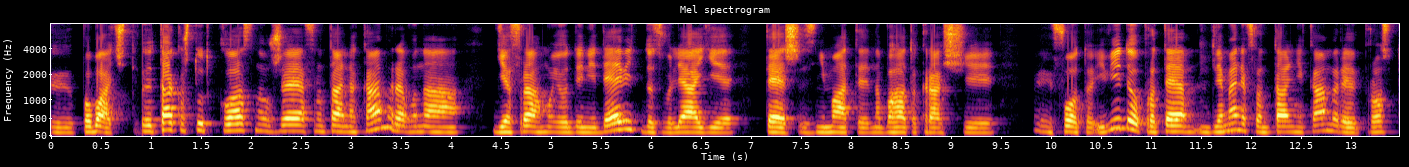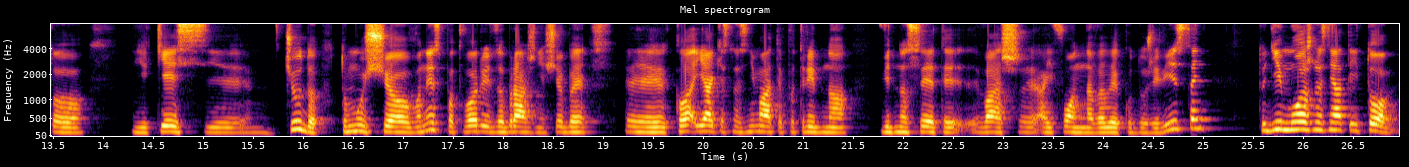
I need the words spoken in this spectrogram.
е, побачити. Е, Також тут класна вже фронтальна камера, вона діафрагмою 1,9 дозволяє теж знімати набагато кращі е, фото і відео. Проте для мене фронтальні камери просто якесь е, чудо, тому що вони спотворюють зображення. Щоб е, якісно знімати, потрібно відносити ваш iPhone на велику дуже відстань. Тоді можна зняти і то.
